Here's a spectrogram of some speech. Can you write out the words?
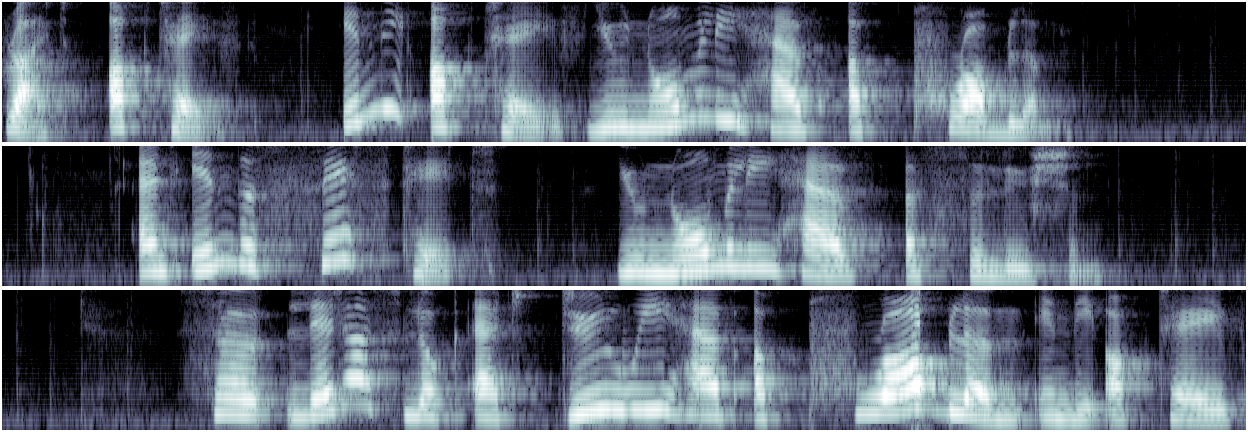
Right, octave. In the octave, you normally have a problem. And in the sestet, you normally have a solution. So let us look at do we have a problem in the octave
